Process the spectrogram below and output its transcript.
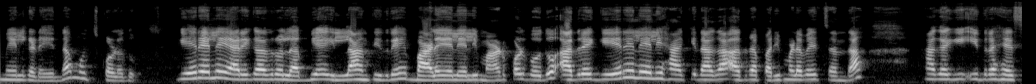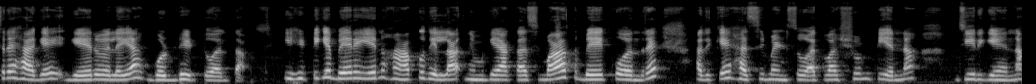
ಮೇಲ್ಗಡೆಯಿಂದ ಮುಚ್ಕೊಳ್ಳೋದು. ಗೇರೆಲೆ ಯಾರಿಗಾದ್ರೂ ಲಭ್ಯ ಇಲ್ಲ ಅಂತಿದ್ರೆ ಬಾಳೆ ಎಲೆಯಲ್ಲಿ ಮಾಡ್ಕೊಳ್ಬಹುದು ಆದ್ರೆ ಗೇರೆಲೆಯಲ್ಲಿ ಹಾಕಿದಾಗ ಅದರ ಪರಿಮಳವೇ ಚಂದ. ಹಾಗಾಗಿ ಇದರ ಹೆಸರೇ ಹಾಗೆ ಗೇರು ಎಲೆಯ ಗೊಡ್ಡಿಟ್ಟು ಅಂತ. ಈ ಹಿಟ್ಟಿಗೆ ಬೇರೆ ಏನು ಹಾಕುದಿಲ್ಲ. ನಿಮಗೆ ಅಕಸ್ಮಾತ್ ಬೇಕು ಅಂದ್ರೆ ಅದಕ್ಕೆ ಹಸಿಮೆಣಸು ಅಥವಾ ಶುಂಠಿಯನ್ನ, ಜೀರಿಗೆಯನ್ನ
